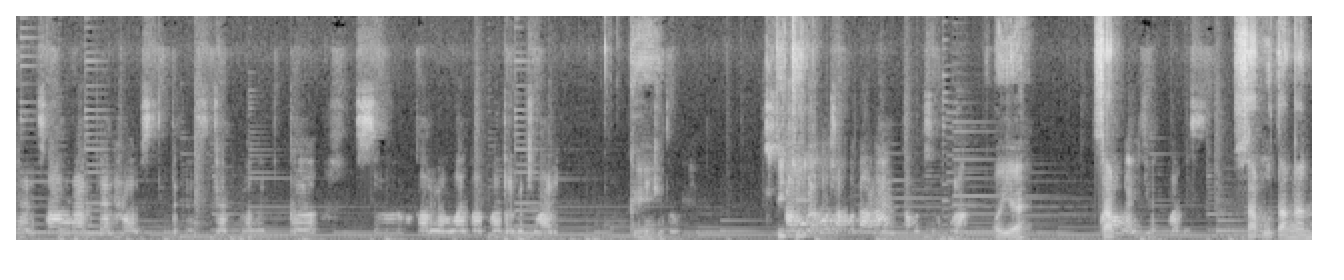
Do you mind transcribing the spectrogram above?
dan sangat dan harus ditegaskan banget ke seluruh karyawan tanpa terkecuali. Oke. Kayak gitu. Kamu nggak bawa sapu tangan kamu disuruh pulang. Oh ya? Sap otomatis sapu tangan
